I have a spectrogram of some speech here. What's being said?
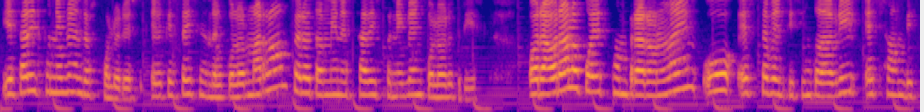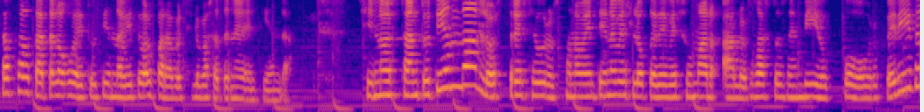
y está disponible en dos colores. El que estáis viendo el color marrón, pero también está disponible en color gris. Por ahora lo puedes comprar online o este 25 de abril echa un vistazo al catálogo de tu tienda habitual para ver si lo vas a tener en tienda. Si no está en tu tienda, los 3,99 euros es lo que debes sumar a los gastos de envío por pedido.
